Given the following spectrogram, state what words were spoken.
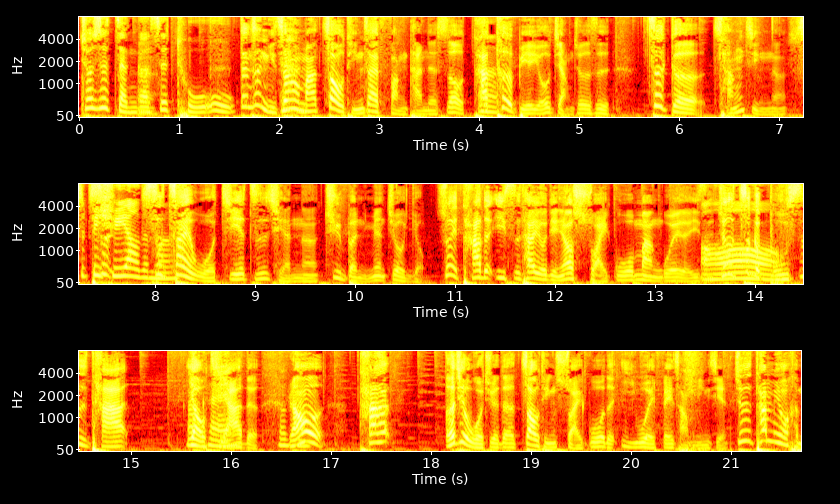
就是整个嗯是突兀。但是你知道吗？赵婷在访谈的时候，她嗯特别有讲，就是这个场景呢，是必须要的吗？是在我接之前呢，剧本里面就有，所以他的意思，他有点要甩锅漫威的意思，哦。就是这个不是他要加的。然后他，而且我觉得赵婷甩锅的意味非常明显，就是他没有很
